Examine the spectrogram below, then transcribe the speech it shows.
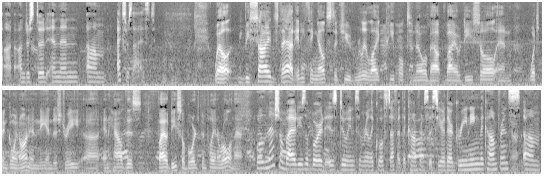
uh, understood and then um, exercised. Well, besides that, anything else that you'd really like people to know about biodiesel and what's been going on in the industry uh, and how this biodiesel board has been playing a role in that. Well, the National Biodiesel Board is doing some really cool stuff at the conference this year. They're greening the conference. Yeah. Um,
